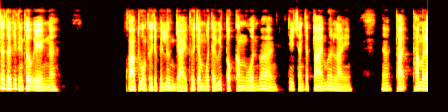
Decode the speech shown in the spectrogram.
ถ้าเธอคิดถึงตัวเองนะ ความทุกข์ของเธอจะเป็นเรื่องใหญ่ เธอจะมัวแต่วิตกกังวลว่าที่ฉันจะตายเมื่อไหร่นะทำอะไร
